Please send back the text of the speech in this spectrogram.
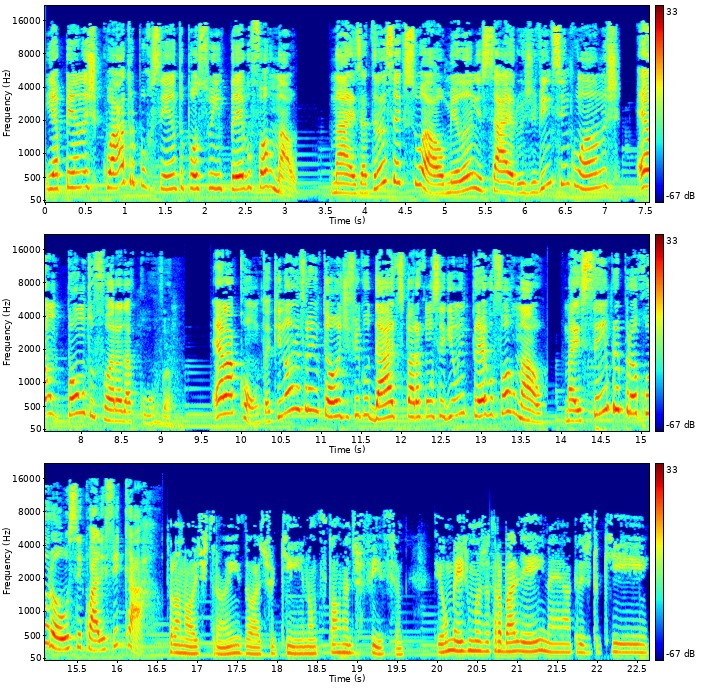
e apenas 4% possuem emprego formal. Mas a transexual Melanie Cyrus, de 25 anos, é um ponto fora da curva. Ela conta que não enfrentou dificuldades para conseguir um emprego formal, mas sempre procurou se qualificar para nós trans, eu acho que não se torna difícil. Eu mesma já trabalhei, né? Acredito que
